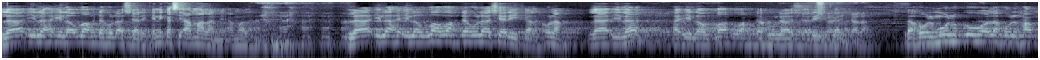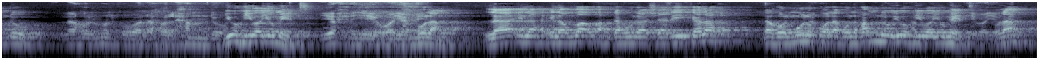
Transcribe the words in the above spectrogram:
La ilaha illallah wahdahu la syarik. Ini kasih amalan nih, amalan. La ilaha illallah wahdahu la syarikalah. Ulang. La ilaha illallah wahdahu la syarikalah. Lahul mulku wa lahul hamdu. Lahul mulku wa lahul hamdu. Yuhyi wa yumit. Yuhyi wa yumiit. Ulang. La ilaha illallah wahdahu la syarikalah. Lahul mulku wa lahul hamdu yuhyi wa yumit. Ulang.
